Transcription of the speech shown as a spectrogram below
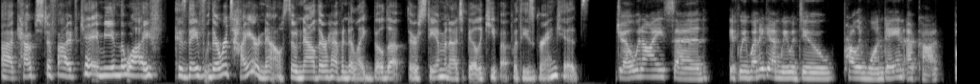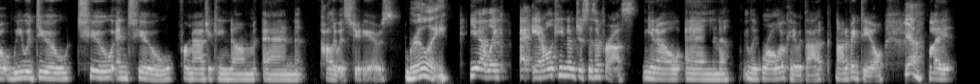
uh, couch to 5K, me and the wife, because they've they're retired now. So now they're having to like build up their stamina to be able to keep up with these grandkids. Joe and I said if we went again, we would do probably one day in Epcot, but we would do two and two for Magic Kingdom and Hollywood Studios. Really? Yeah, like Animal Kingdom just isn't for us, you know, and like we're all okay with that. Not a big deal. Yeah. But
